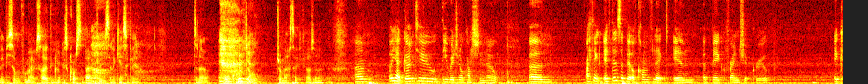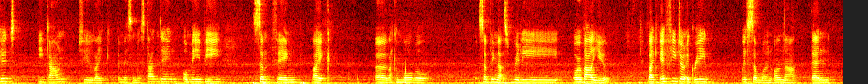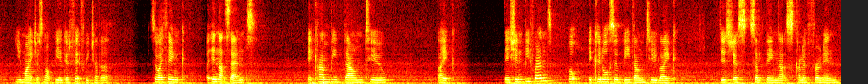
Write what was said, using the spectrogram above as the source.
maybe someone from outside the group has crossed the boundaries, and it gets a bit, I don't know, awkward or dramatic. I don't know. Um, oh yeah, going to the original question though. Um, I think if there's a bit of conflict in a big friendship group, it could be down to like a misunderstanding or maybe something like uh, like a moral something that's really or a value. Like if you don't agree with someone on that, then you might just not be a good fit for each other. So I think in that sense, it can be down to like they shouldn't be friends, but it could also be down to like there's just something that's kind of thrown in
